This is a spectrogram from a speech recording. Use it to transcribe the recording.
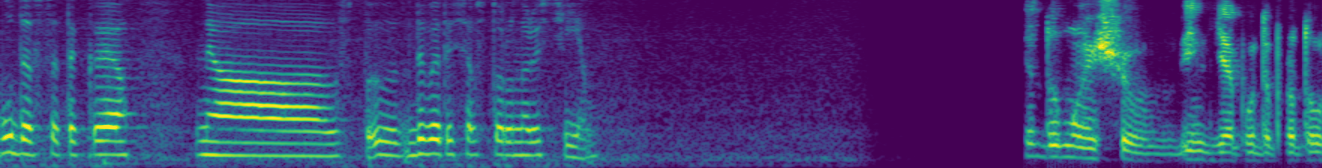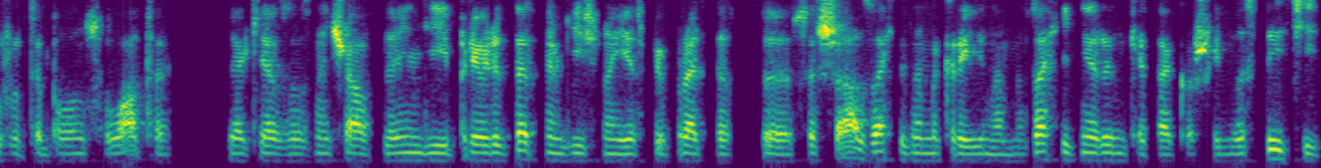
буде все таки дивитися в сторону Росії. Я думаю, що Індія буде продовжувати балансувати. Як я зазначав, для Індії пріоритетним дійсно є співпраця з е, США, західними країнами, західні ринки, також інвестиції.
